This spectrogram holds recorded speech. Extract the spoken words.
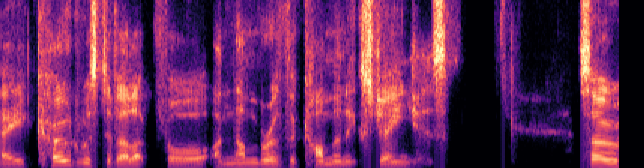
a code was developed for a number of the common exchanges. So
